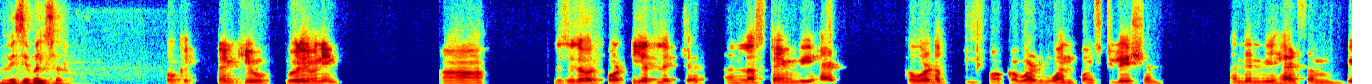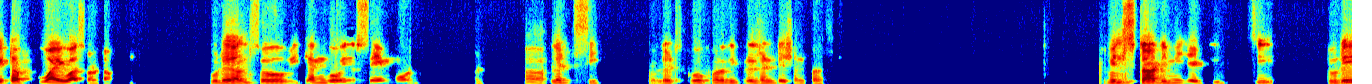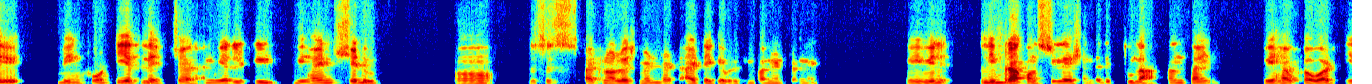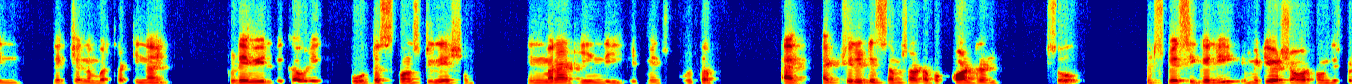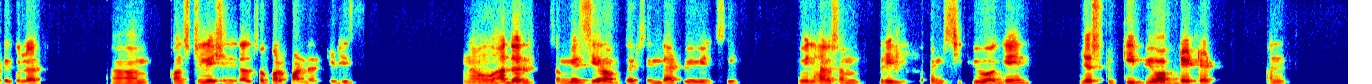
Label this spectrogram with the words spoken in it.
Visible, sir. Okay, thank you. Good evening. Uh, this is our 40th lecture, and last time we had covered up uh, covered one constellation, and then we had some bit of Viva sort of. Today also we can go in the same mode. But, uh, let's see. So let's go for the presentation first. We'll start immediately. See, today being 40th lecture and we are little behind schedule. Uh, this is acknowledgement that I take everything from internet. We will Libra constellation that is Tula sun sign we have covered in lecture number 39. Today we will be covering Bhutas constellation in Marathi Hindi. It means Bhutap. Actually, it is some sort of a quadrant. So it's basically a meteor shower from this particular um, constellation is also called is Now other some messier objects in that we will see. We'll have some brief MCQ again just to keep you updated and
